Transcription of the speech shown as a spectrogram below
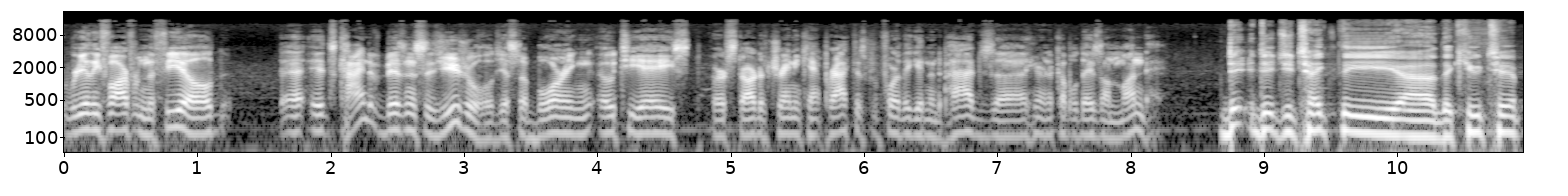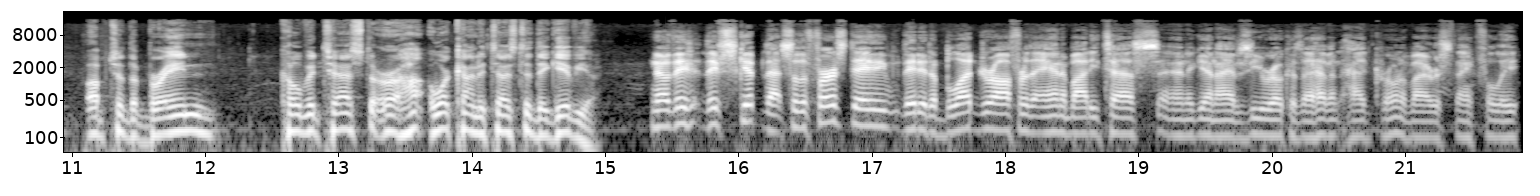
really far from the field, it's kind of business as usual, just a boring OTA or start of training camp practice before they get into pads uh, here in a couple days on Monday. Did, did you take the uh, the Q-tip up to the brain COVID test, or how, what kind of test did they give you? No, they, they've skipped that. So the first day they did a blood draw for the antibody tests, and again I have zero because I haven't had coronavirus, thankfully.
